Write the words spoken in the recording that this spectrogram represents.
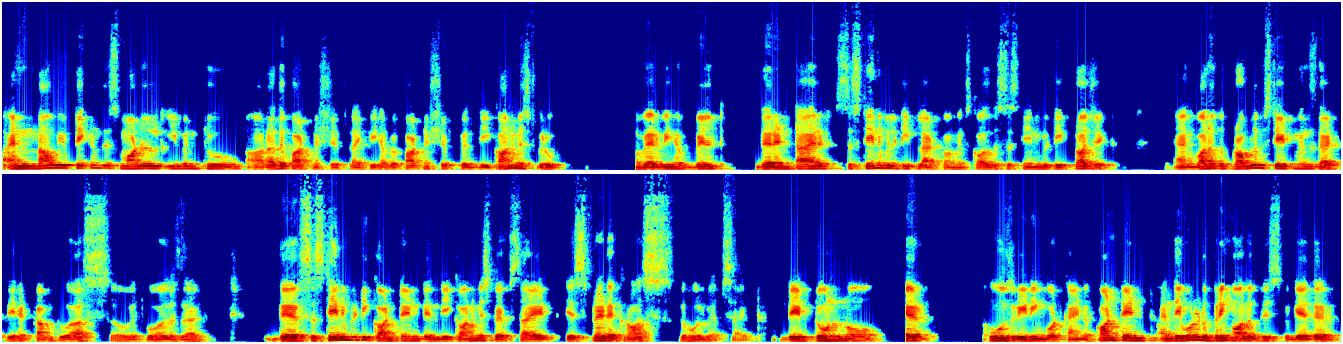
And now we've taken this model even to our other partnerships. Like we have a partnership with the economist group where we have built their entire sustainability platform it's called the sustainability project and one of the problem statements that they had come to us with was that their sustainability content in the Economist website is spread across the whole website. They don't know where, who's reading what kind of content, and they wanted to bring all of this together,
